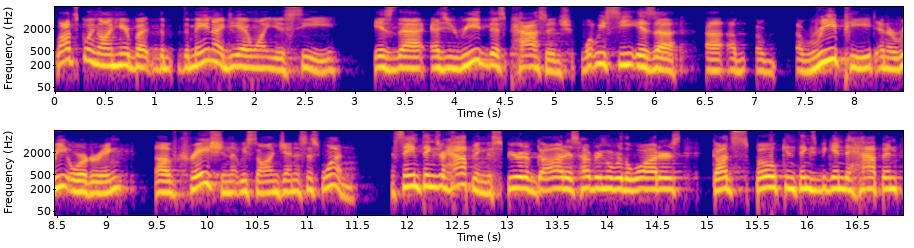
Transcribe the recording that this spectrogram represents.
Lots going on here, but the, the main idea I want you to see is that as you read this passage, what we see is a, a, a, a repeat and a reordering of creation that we saw in Genesis 1. The same things are happening. The Spirit of God is hovering over the waters. God spoke and things begin to happen.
